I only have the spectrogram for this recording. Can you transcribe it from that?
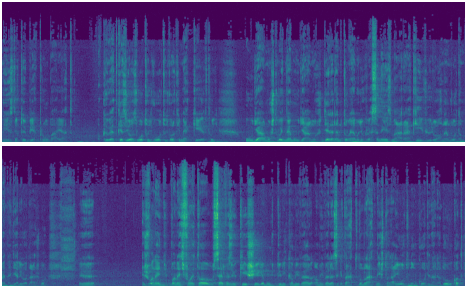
nézni a többiek próbáját. A következő az volt, hogy volt, hogy valaki megkért, hogy úgy áll most, vagy nem úgy áll most, gyere, nem tudom, el vagyok veszve, nézd már rá kívülről, ha nem voltam benne egy előadásban. És van, egy, van egyfajta szervezőkészségem úgy tűnik, amivel, amivel ezeket át tudom látni, és talán jól tudom koordinálni a dolgokat.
